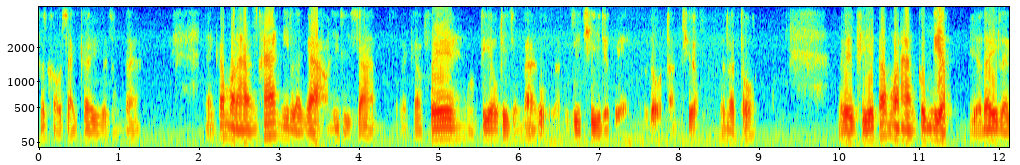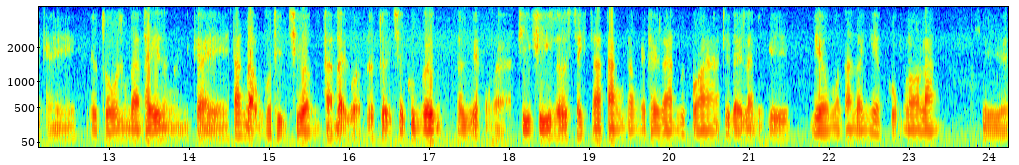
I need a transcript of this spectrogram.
xuất khẩu trái cây của chúng ta. Các mặt hàng khác như là gạo, như thủy sản cà phê hồ tiêu thì chúng ta cũng duy trì được cái độ tăng trưởng rất là tốt. Về phía các mặt hàng công nghiệp thì ở đây là cái yếu tố chúng ta thấy rằng cái tác động của thị trường, tác động của đối tượng chưa cung ứng là việc mà chi phí logistics gia tăng trong cái thời gian vừa qua thì đấy là những cái điều mà các doanh nghiệp cũng lo lắng thì ờ,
